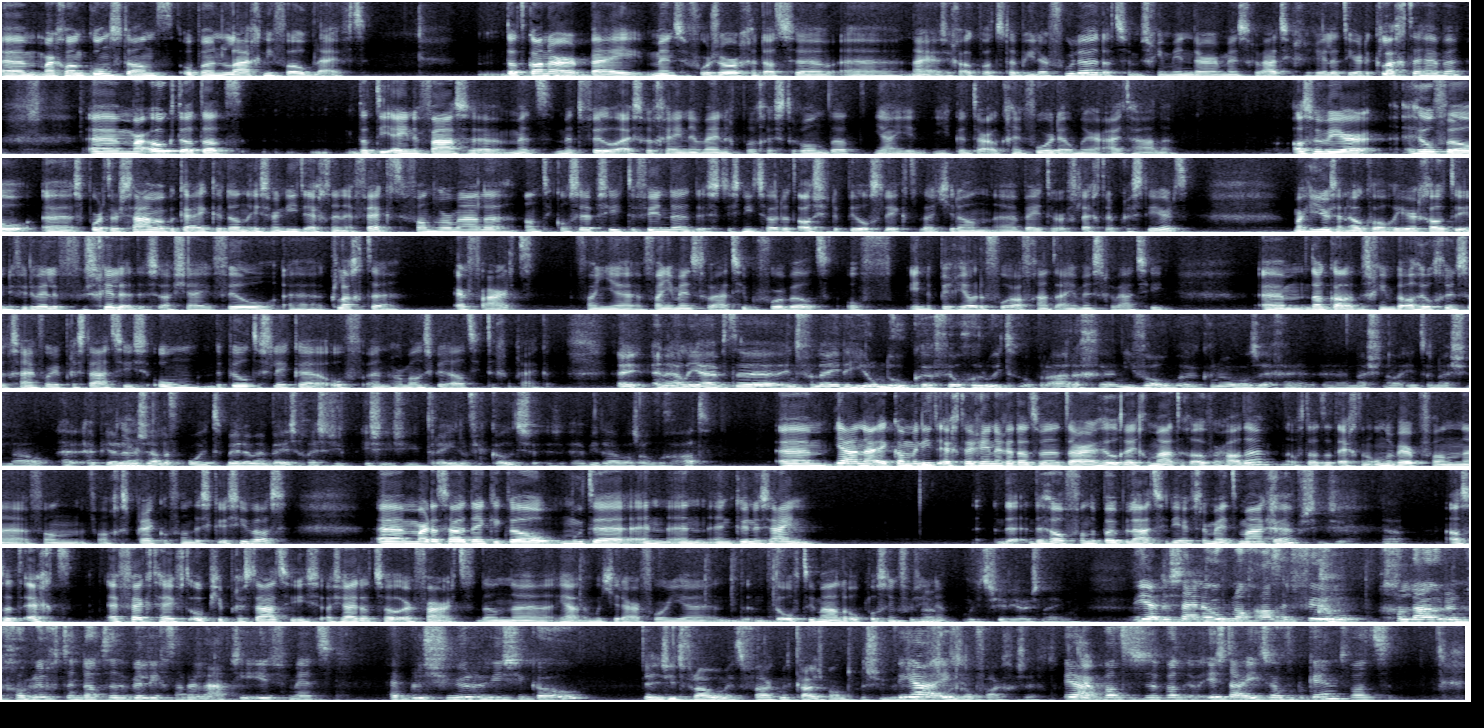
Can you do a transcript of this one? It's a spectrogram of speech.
Um, maar gewoon constant op een laag niveau blijft. Dat kan er bij mensen voor zorgen dat ze uh, nou ja, zich ook wat stabieler voelen. Dat ze misschien minder menstruatiegerelateerde klachten hebben. Um, maar ook dat, dat, dat die ene fase met, met veel oestrogeen en weinig progesteron... dat ja, je, je kunt daar ook geen voordeel meer uithalen als we weer heel veel uh, sporters samen bekijken, dan is er niet echt een effect van hormonale anticonceptie te vinden. Dus het is niet zo dat als je de pil slikt, dat je dan uh, beter of slechter presteert. Maar hier zijn ook wel weer grote individuele verschillen. Dus als jij veel uh, klachten ervaart van je, van je menstruatie bijvoorbeeld, of in de periode voorafgaand aan je menstruatie, Ehm, dan kan het misschien wel heel gunstig zijn voor je prestaties om de pil te slikken of een hormoonspiraaltje te gebruiken. Hey, en Elle, jij hebt uh, in het verleden hier om de hoek uh, veel geroeid. Op een aardig uh, niveau, kunnen we wel zeggen. Hè? nationaal, internationaal. heb jij daar ja. zelf ooit, ben je daarmee bezig geweest? Is je, is, is je trainer of je coach? Heb je daar wel eens over gehad? Um, ja, nou, ik kan me niet echt herinneren dat we het daar heel regelmatig over hadden. Of dat het echt een onderwerp van, van, van gesprek of van discussie was. Um, maar dat zou denk ik wel moeten en, en, en kunnen zijn. De, de helft van de populatie die heeft ermee te maken. Ja, precies, ja. ja. Als het echt effect heeft op je prestaties, als jij dat zo ervaart, dan, uh, ja, dan moet je daarvoor je, de, de optimale oplossing. Ja, moet je het serieus nemen. Ja, er zijn ook nog altijd veel geluiden, geruchten dat er wellicht een relatie is met het blessurerisico. Ja, je ziet vrouwen met, vaak met kruisbandblessures. Ja, dat wordt al vaak gezegd. Ja, ja, Wat is, wat, is daar iets over bekend? Wat,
